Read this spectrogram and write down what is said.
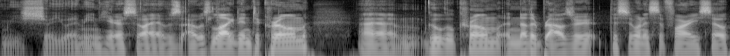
let me show you what I mean here. So I was I was logged into Chrome um, Google Chrome, another browser. This one is Safari. So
